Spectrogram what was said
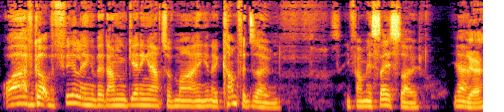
Well, I've got the feeling that I'm getting out of my, you know, comfort zone, if I may say so. Yeah. Yeah.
